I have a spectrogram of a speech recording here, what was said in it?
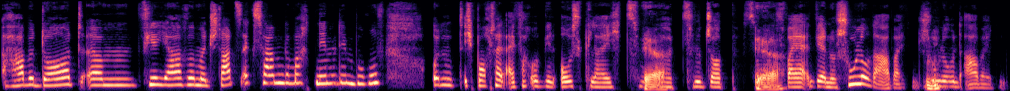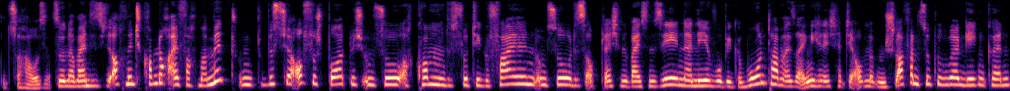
Habe dort ähm, vier Jahre mein Staatsexamen gemacht neben dem Beruf und ich brauchte halt einfach irgendwie einen Ausgleich zum, ja. äh, zum Job. So, ja. Es war ja entweder nur Schule oder Arbeiten, Schule mhm. und Arbeiten und zu Hause. So, und da meinte sie, ach Mensch, komm doch einfach mal mit und du bist ja auch so sportlich und so, ach komm, das wird dir gefallen und so. Das ist auch gleich in Weißen See in der Nähe, wo wir gewohnt haben. Also eigentlich hätte ich ja auch mit dem Schlafanzug rübergehen können.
